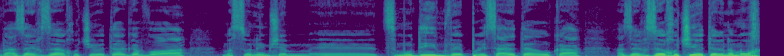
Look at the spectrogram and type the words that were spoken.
ואז ההחזר החודשי יותר גבוה. מסלולים שהם אה, צמודים ופריסה יותר ארוכה, אז ההחזר חודשי יותר נמוך.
